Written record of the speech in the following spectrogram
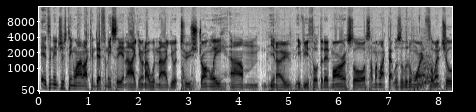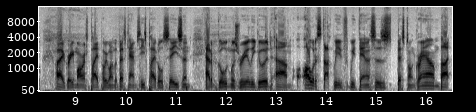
it's an interesting one. I can definitely see an argument. I wouldn't argue it too strongly. Um, you know, if you thought that Ed Morris or someone like that was a little more influential, I agree. Morris played probably one of the best games he's played all season. Adam Goulden was really good. Um, I would have stuck with, with Dennis's best on ground, but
